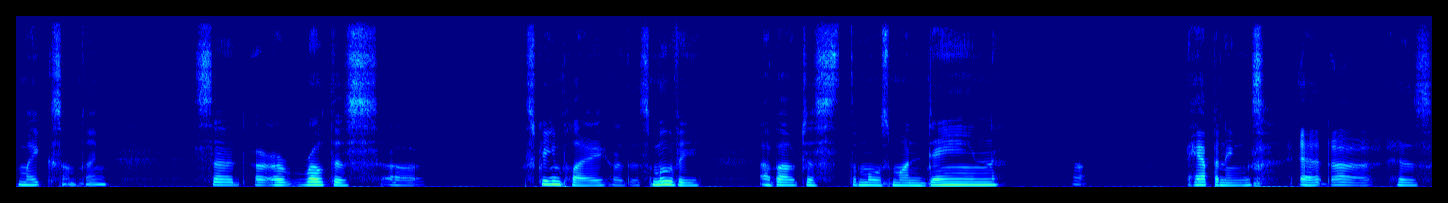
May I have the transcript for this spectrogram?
Mike something, said or, wrote this uh, screenplay or this movie about just the most mundane uh, happenings at uh, his.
